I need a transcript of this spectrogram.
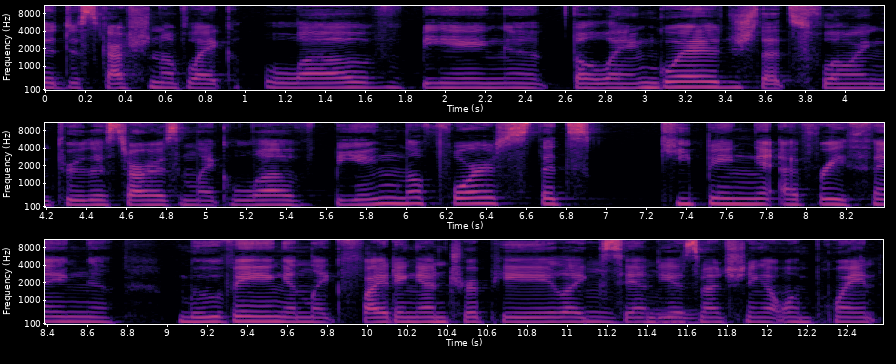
the discussion of like love being the language that's flowing through the stars and like love being the force that's keeping everything moving and like fighting entropy like sandy is mm-hmm. mentioning at one point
